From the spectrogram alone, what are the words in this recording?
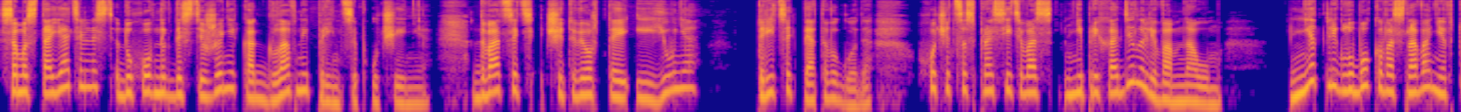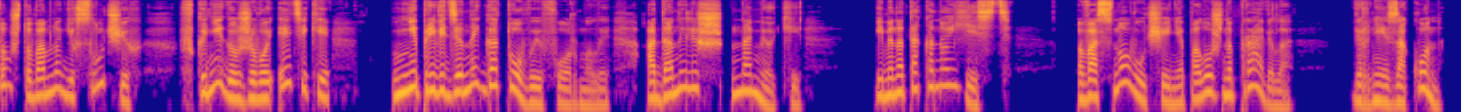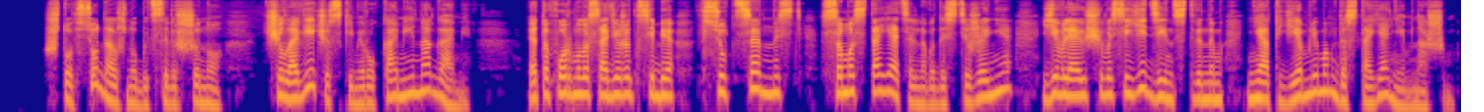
Самостоятельность духовных достижений как главный принцип учения. 24 июня 35 года. Хочется спросить вас, не приходило ли вам на ум, нет ли глубокого основания в том, что во многих случаях в книгах живой этики не приведены готовые формулы, а даны лишь намеки. Именно так оно и есть. В основу учения положено правило, вернее закон, что все должно быть совершено человеческими руками и ногами. Эта формула содержит в себе всю ценность самостоятельного достижения, являющегося единственным неотъемлемым достоянием нашим.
